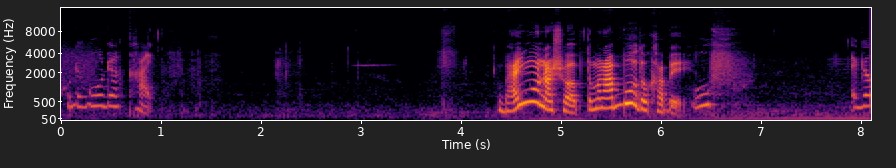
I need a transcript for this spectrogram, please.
ফুটে করে খাই। ভাইও না সব তোমার আব্বুও তো খাবে। উফ এটা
